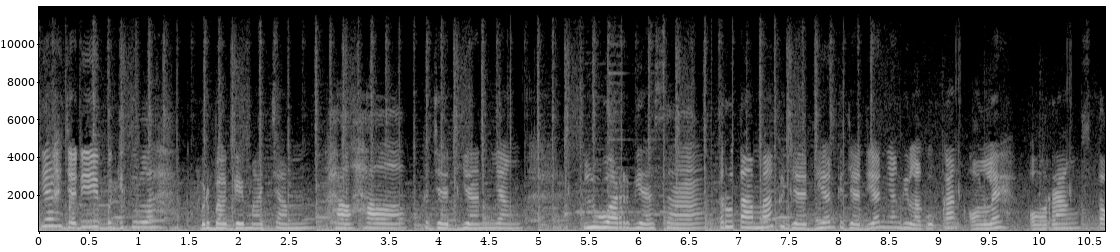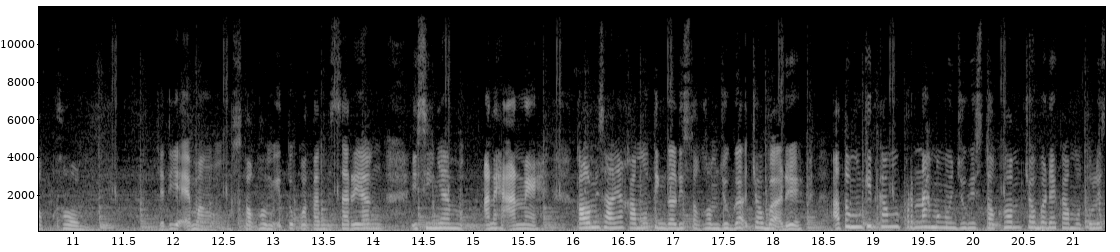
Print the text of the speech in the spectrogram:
Ya jadi begitulah berbagai macam hal-hal kejadian yang luar biasa terutama kejadian-kejadian yang dilakukan oleh orang Stockholm jadi emang Stockholm itu kota besar yang isinya aneh-aneh. Kalau misalnya kamu tinggal di Stockholm juga coba deh. Atau mungkin kamu pernah mengunjungi Stockholm coba deh kamu tulis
